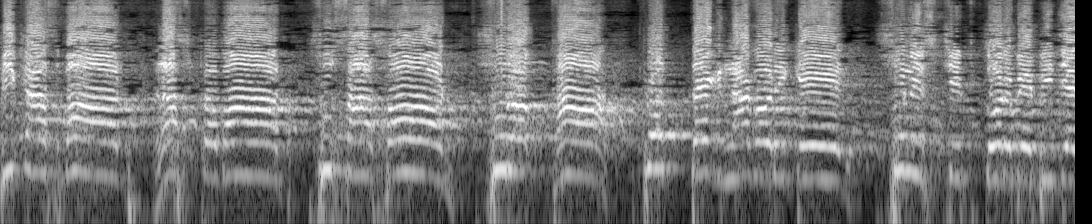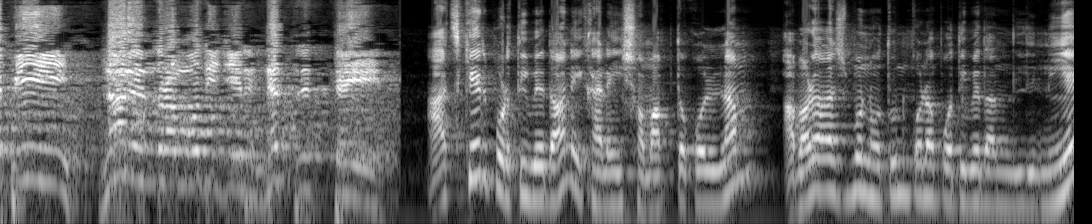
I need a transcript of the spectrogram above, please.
বিকাশবাদ, রাষ্ট্রবাদ, সুশাসন, সুরক্ষা প্রত্যেক নাগরিকের সুনিশ্চিত করবে বিজেপি নরেন্দ্র মোদীজির নেতৃত্বে। আজকের প্রতিবেদন এখানেই সমাপ্ত করলাম। আবারও আসব নতুন কোনো প্রতিবেদন নিয়ে।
